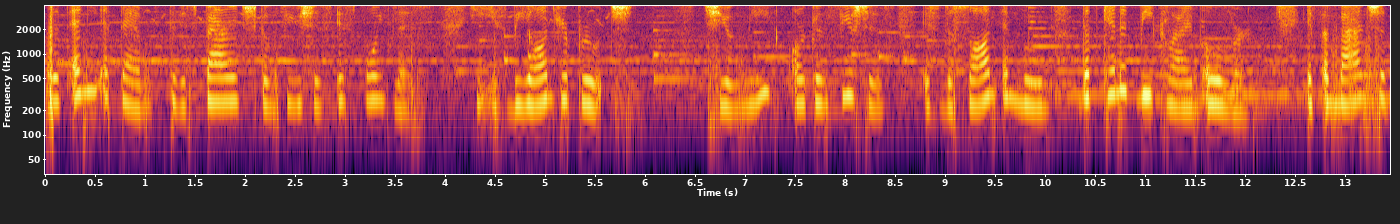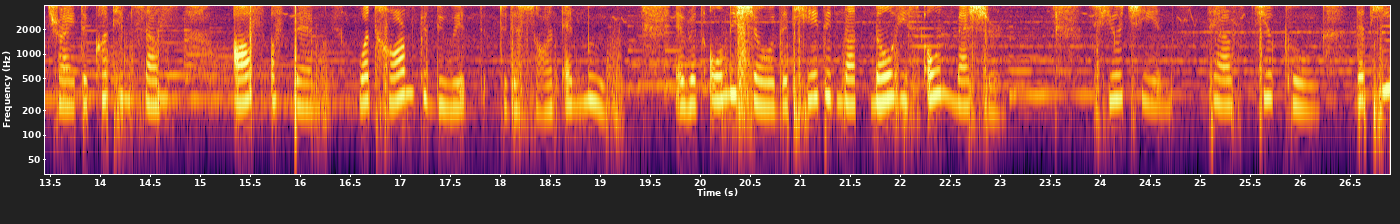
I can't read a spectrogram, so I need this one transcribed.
that any attempt to disparage Confucius is pointless. He is beyond reproach. Chungni or Confucius is the sun and moon that cannot be climbed over. If a man should try to cut himself off of them, what harm could do it to the sun and moon? It would only show that he did not know his own measure. Xiu Qin tells Xiu Kung that he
